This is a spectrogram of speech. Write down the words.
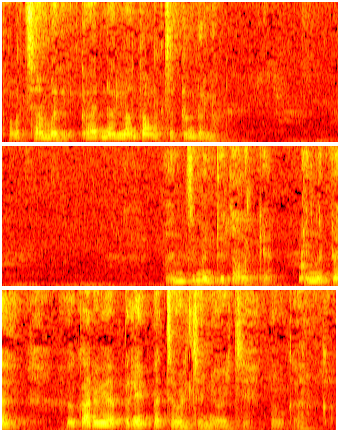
തിളച്ചാൽ മതി. കാരണം എല്ലാം തിളച്ചിട്ടുണ്ടല്ലോ. അഞ്ച് മിനിറ്റ് തിളയ്ക്കാം. എന്നിട്ട് കറിവേപ്പിലയും പച്ച വെളിച്ചെണ്ണയും ഒഴിച്ച് നമുക്ക് ഇറക്കാം.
